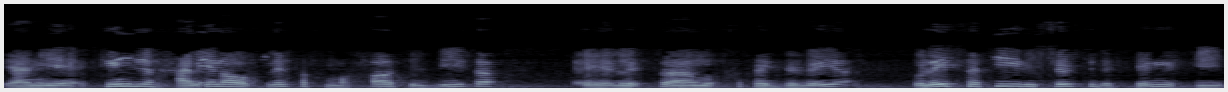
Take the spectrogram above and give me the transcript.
يعني Kngine حاليا هو لسه في مرحلة البيتا آه، لسه نسخة تجريبية ولسه في research بيتم فيه.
